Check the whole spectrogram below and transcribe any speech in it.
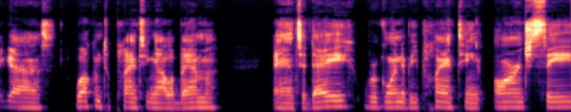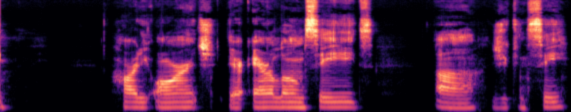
Hey guys, welcome to Planting Alabama. And today we're going to be planting orange seed, hardy orange. They're heirloom seeds, uh, as you can see.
